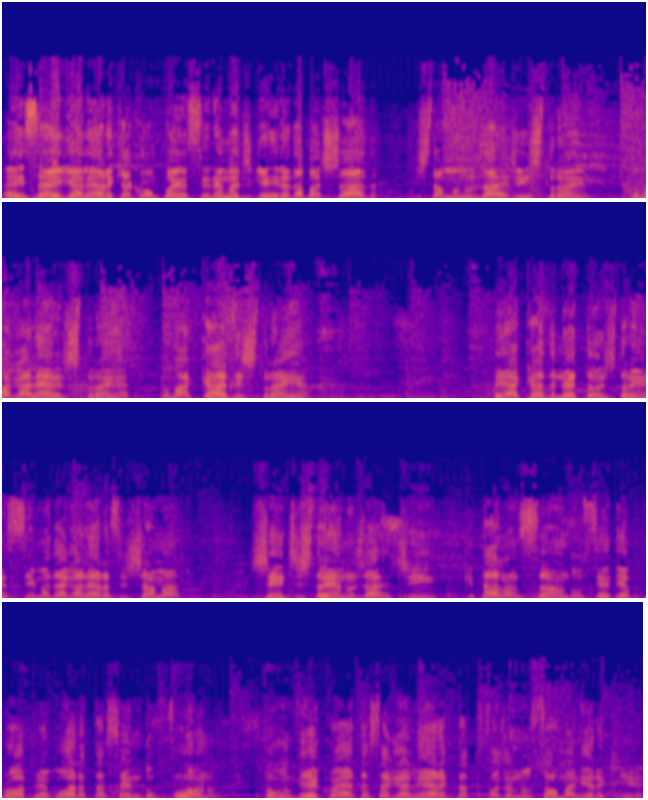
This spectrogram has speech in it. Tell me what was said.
É isso aí, galera que acompanha o Cinema de Guerrilha da Baixada. Estamos num jardim estranho, com uma galera estranha, numa casa estranha. Bem, a casa não é tão estranha assim, mas a galera se chama Gente Estranha no Jardim, que está lançando o CD próprio agora, está saindo do forno. Vamos ver qual é dessa galera que está fazendo um sol maneiro aqui.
